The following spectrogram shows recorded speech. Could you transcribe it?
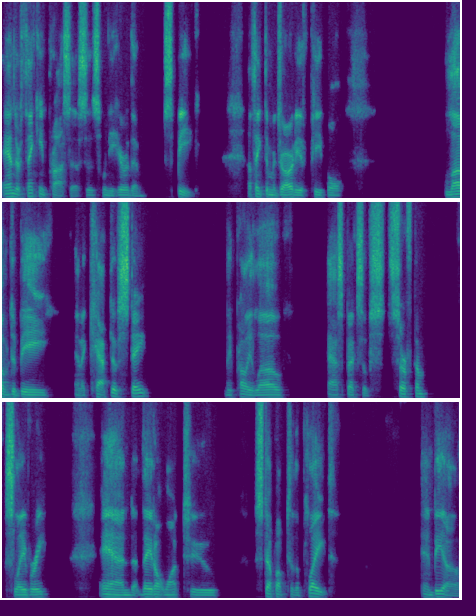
and their thinking processes when you hear them speak. I think the majority of people love to be in a captive state. They probably love aspects of serfdom, slavery, and they don't want to step up to the plate and be a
